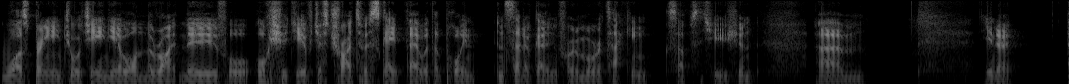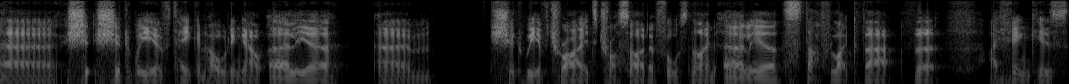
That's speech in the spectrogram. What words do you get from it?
was bringing Jorginho on the right move, or or should you have just tried to escape there with a point instead of going for a more attacking substitution? Um, you know, uh, sh- should we have taken Holding out earlier? Um, should we have tried Trossard at false nine earlier? Stuff like that that I think is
